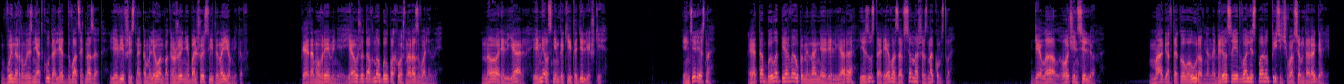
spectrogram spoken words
Вынырнул из ниоткуда лет двадцать назад, явившись на Камелеон в окружении большой свиты наемников. К этому времени я уже давно был похож на развалины. Но Рильяр имел с ним какие-то делишки. Интересно. Это было первое упоминание Рильяра из уст Арева за все наше знакомство. Гелал очень силен. Магов такого уровня наберется едва ли с пару тысяч во всем Дорогаре.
